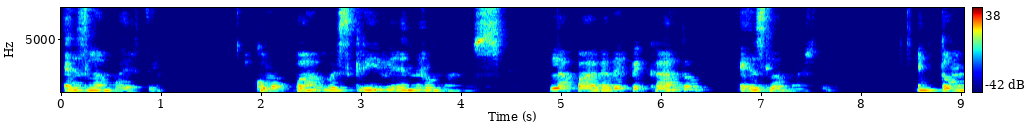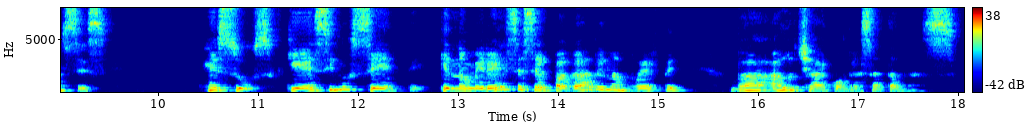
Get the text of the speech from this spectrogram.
es la muerte. Como Pablo escribe en Romanos, la paga del pecado es la muerte. Entonces, Jesús, que es inocente, que no merece ser pagado en la muerte, va a luchar contra Satanás.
